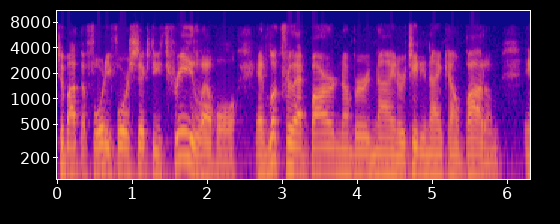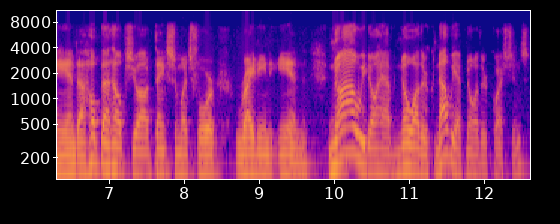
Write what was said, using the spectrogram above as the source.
to about the 44.63 level and look for that bar number nine or TD9 count bottom. And I hope that helps you out. Thanks so much for writing in. Now we don't have no other. Now we have no other questions.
